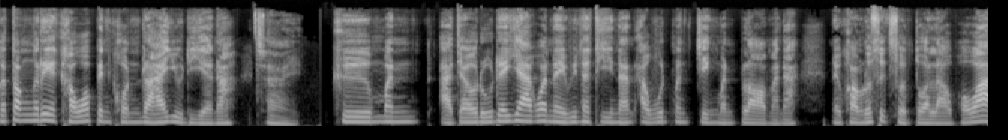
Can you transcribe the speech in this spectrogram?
ก็ต้องเรียกเขาว่าเป็นคนร้ายอยู่ดีอะนะ ใช่ คือมันอาจจะรู้ได้ยากว่าในวินาทีนั้น อาวุธมันจริงมันปลอมอะนะในความรู้สึกส่วนตัวเรา เพราะว่า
